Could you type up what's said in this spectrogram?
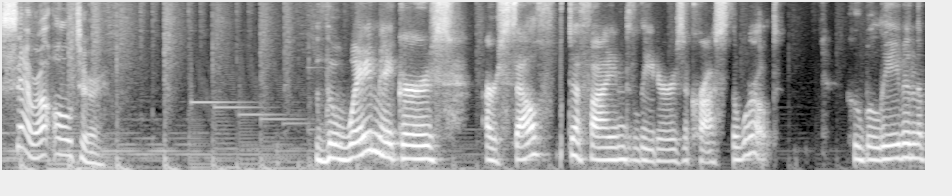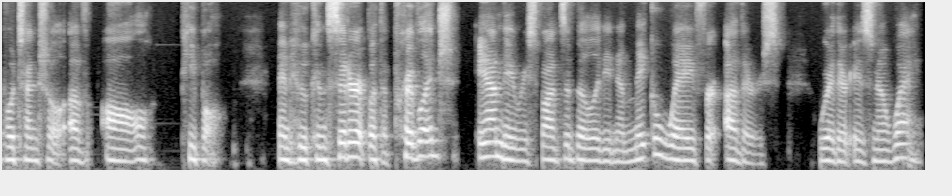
Sarah Alter. The Waymakers are self defined leaders across the world who believe in the potential of all people and who consider it both a privilege and a responsibility to make a way for others where there is no way.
